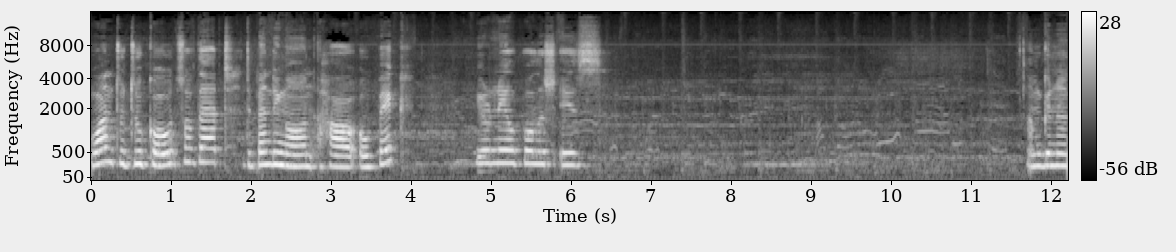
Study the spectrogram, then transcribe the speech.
one to two coats of that, depending on how opaque your nail polish is. I'm gonna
